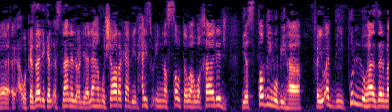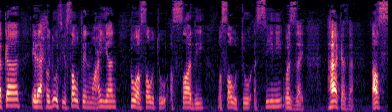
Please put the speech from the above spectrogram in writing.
آه، وكذلك الأسنان العليا لها مشاركة بحيث إن الصوت وهو خارج يصطدم بها فيؤدي كل هذا المكان إلى حدوث صوت معين هو صوت الصاد وصوت السين والزاي هكذا. أص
